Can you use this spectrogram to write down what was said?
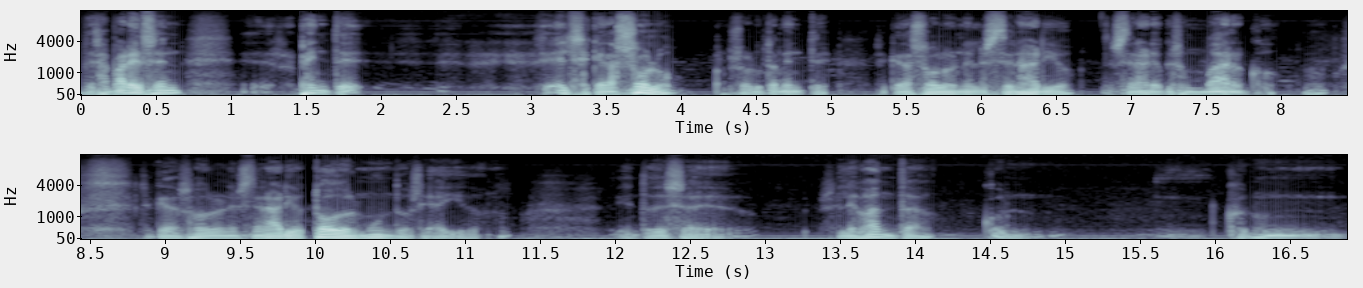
desaparecen, de repente él se queda solo, absolutamente, se queda solo en el escenario, el escenario que es un barco, ¿no? se queda solo en el escenario, todo el mundo se ha ido. ¿no? Y entonces eh, se levanta con, con un,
